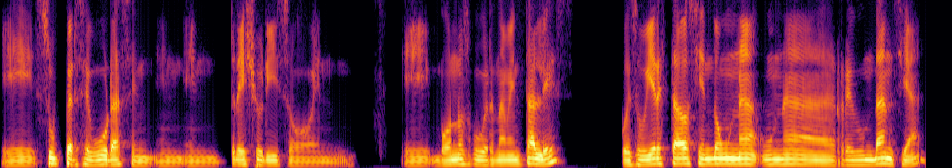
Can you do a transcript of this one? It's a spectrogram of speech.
eh, súper seguras en, en, en treasuries o en eh, bonos gubernamentales, pues hubiera estado haciendo una, una redundancia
